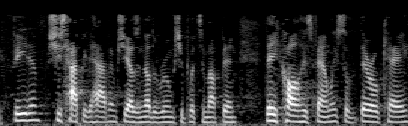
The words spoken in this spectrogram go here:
They feed him. She's happy to have him. She has another room she puts him up in. They call his family so that they're okay.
